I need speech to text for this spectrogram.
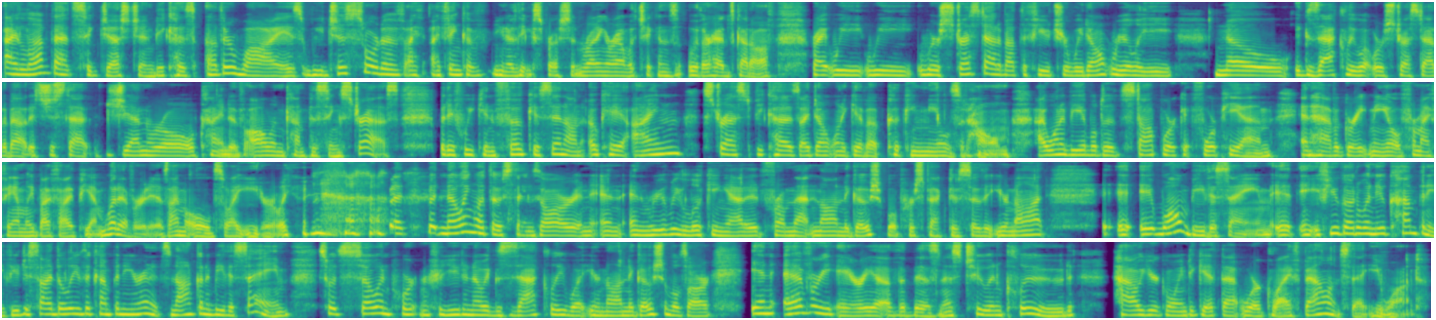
I love that suggestion because otherwise we just sort of I, I, think of you know the expression running around with chickens with our heads cut off right we we we're stressed out about the future we don't really know exactly what we're stressed out about. It's just that general kind of all encompassing stress. But if we can focus in on, okay, I'm stressed because I don't want to give up cooking meals at home. I want to be able to stop work at 4 p.m. and have a great meal for my family by 5 p.m., whatever it is. I'm old, so I eat early. but, but knowing what those things are and, and, and really looking at it from that non negotiable perspective so that you're not, it, it won't be the same. It, if you go to a new company, if you decide to leave the company you're in, it's not going to be the same. So it's so important for you to know exactly what your non negotiables are in every area of the business to include how you're going to get that work life balance that you want.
